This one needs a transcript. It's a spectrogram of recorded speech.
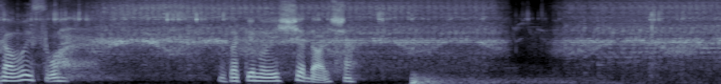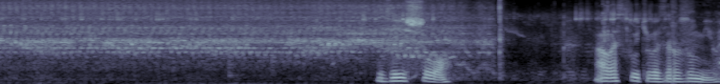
Зависло. Закину іще далі. Зійшло. Але суть ви зрозуміли.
